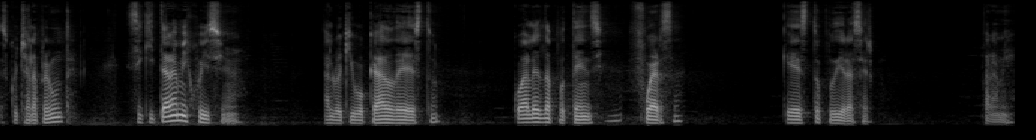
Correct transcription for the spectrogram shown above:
Escucha la pregunta. Si quitara mi juicio a lo equivocado de esto, ¿cuál es la potencia, fuerza que esto pudiera ser para mí?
